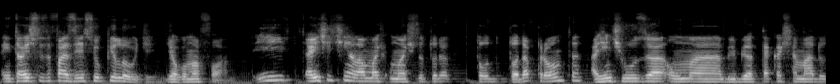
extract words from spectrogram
Então a gente precisa fazer esse upload de alguma forma. E a gente tinha lá uma, uma estrutura todo, toda pronta. A gente usa uma biblioteca chamada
